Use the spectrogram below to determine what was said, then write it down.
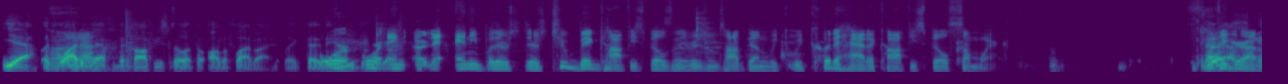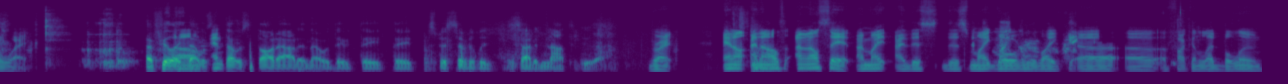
yeah like Oh, why yeah. did they have the coffee spill at the, on the flyby like they, they or need to do or any, or any. But there's there's two big coffee spills in the original Top Gun. We we could have had a coffee spill somewhere. Yeah. Figure out a way. i feel like that um, was and- that was thought out and that would they they they specifically decided not to do that Right. And I'll and I'll and I'll say it. I might I this this might go over like uh, a a fucking lead balloon,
